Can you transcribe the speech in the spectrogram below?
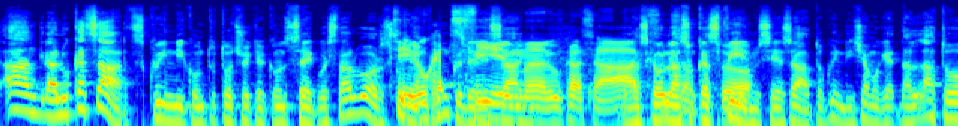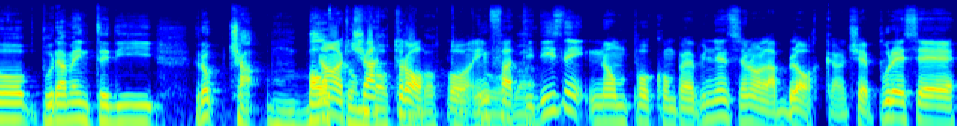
anche la LucasArts, quindi con tutto ciò che consegue Star Wars, Sì, Lucasfilm. La, LucasArts, la insomma, Lucasfilm, tutto... sì, esatto. Quindi diciamo che dal lato puramente di c'ha un No, botto, un c'ha botto, un botto troppo. di Infatti roba. Disney non può comprare più niente, se no la bloccano. Cioè, pure se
